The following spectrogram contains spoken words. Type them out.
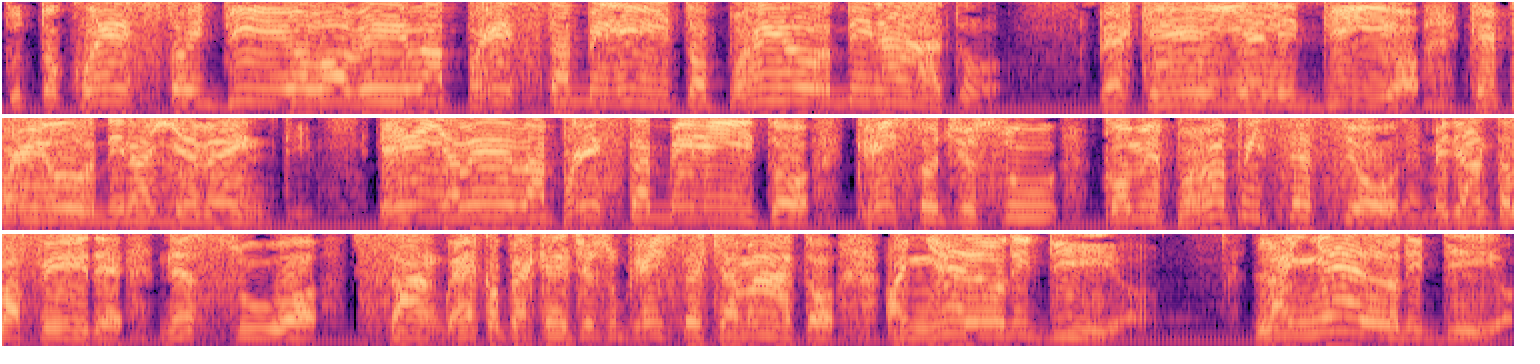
Tutto questo il Dio lo aveva prestabilito, preordinato perché Egli è l'Iddio che preordina gli eventi. Egli aveva prestabilito Cristo Gesù come propiziazione mediante la fede nel suo sangue. Ecco perché Gesù Cristo è chiamato agnello di Dio l'agnello di Dio,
